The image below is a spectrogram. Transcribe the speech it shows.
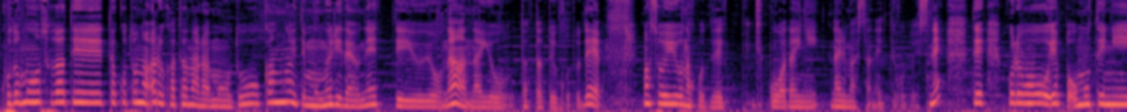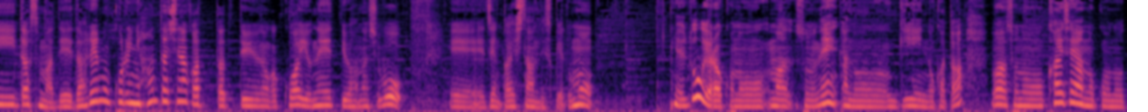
子供を育てたことのある方なら、もうどう考えても無理だよねっていうような内容だったということで、まあ、そういうようなことで結構話題になりましたねってことですね。で、これをやっぱ表に出すまで、誰もこれに反対しなかったっていうのが怖いよねっていう話を、えー、前回したんですけれども、どうやらこの,、まあそのね、あの議員の方はその改正案のこの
